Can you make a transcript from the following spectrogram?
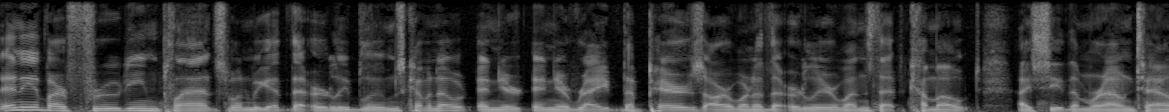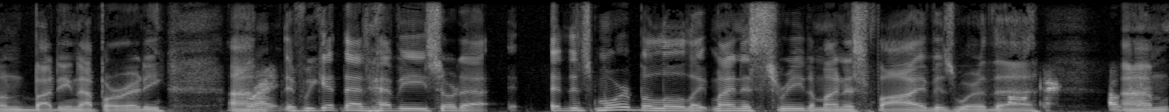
any of our fruiting plants when we get the early blooms coming out, and you're and you're right, the pears are one of the earlier ones that come out. I see them around town budding up already. Um, Right. If we get that heavy sort of, and it's more below like minus three to minus five is where the. Um,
